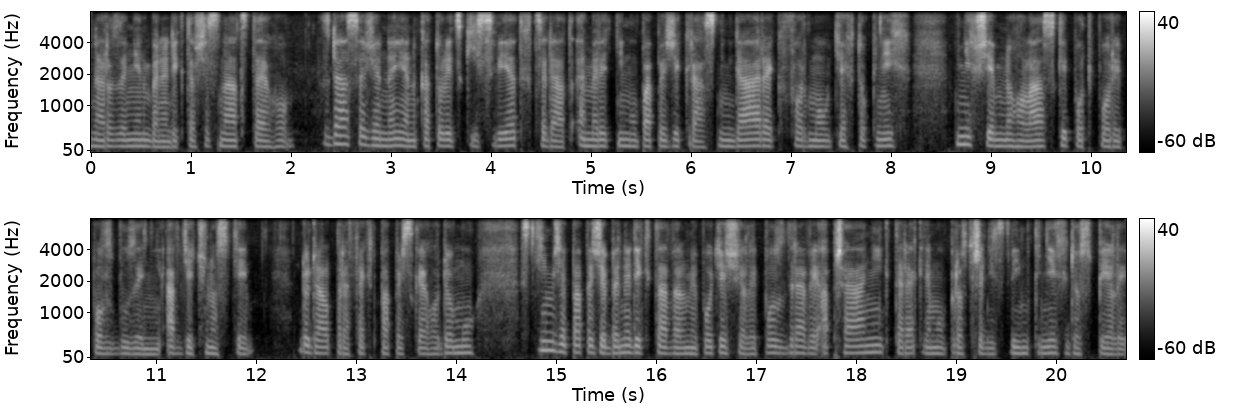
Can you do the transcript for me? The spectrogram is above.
narozenin Benedikta XVI. Zdá se, že nejen katolický svět chce dát emeritnímu papeži krásný dárek formou těchto knih, v nichž je mnoho lásky, podpory, povzbuzení a vděčnosti, dodal prefekt papežského domu, s tím, že papeže Benedikta velmi potěšili pozdravy a přání, které k němu prostřednictvím knih dospěly.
